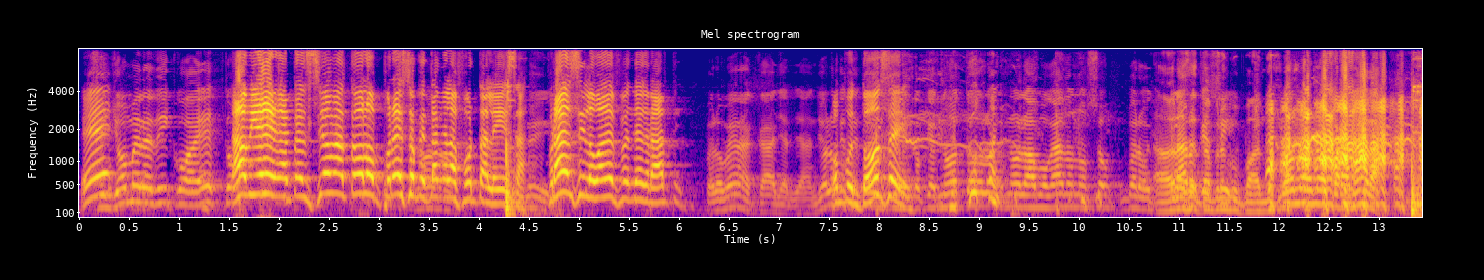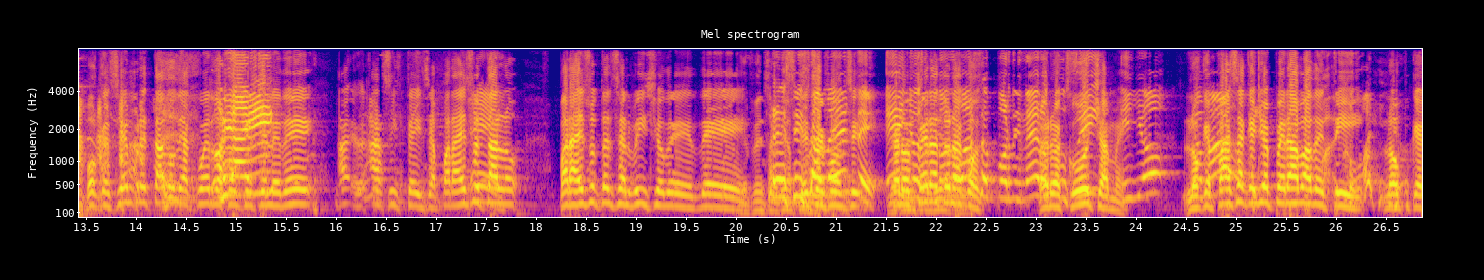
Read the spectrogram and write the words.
¿eh? Si yo me dedico a esto, Está bien, atención a todos los presos que están en la fortaleza. Sí. Francis lo va a defender gratis. Pero ven acá, Yarjan. Yo Oh, lo que pues te estoy entonces. que no todos los, no, los abogados no son, pero Ahora claro se que está sí. preocupando. No, no, no, para nada. Porque siempre he estado de acuerdo con que se le dé asistencia. Para eso Eh. están los, para eso está el servicio de, de Precisamente. de- Pero Ellos espérate no una lo cosa. hacen por dinero, pero sí, escúchame. y yo, lo que pasa es que yo esperaba de ti, lo que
